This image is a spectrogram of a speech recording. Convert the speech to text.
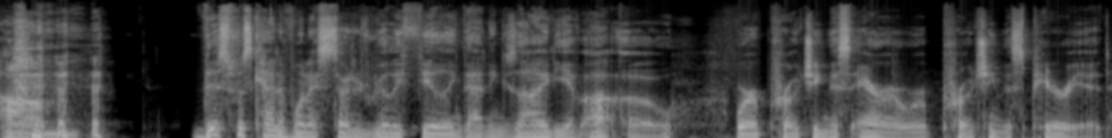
um, this was kind of when i started really feeling that anxiety of uh-oh we're approaching this era, we're approaching this period.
